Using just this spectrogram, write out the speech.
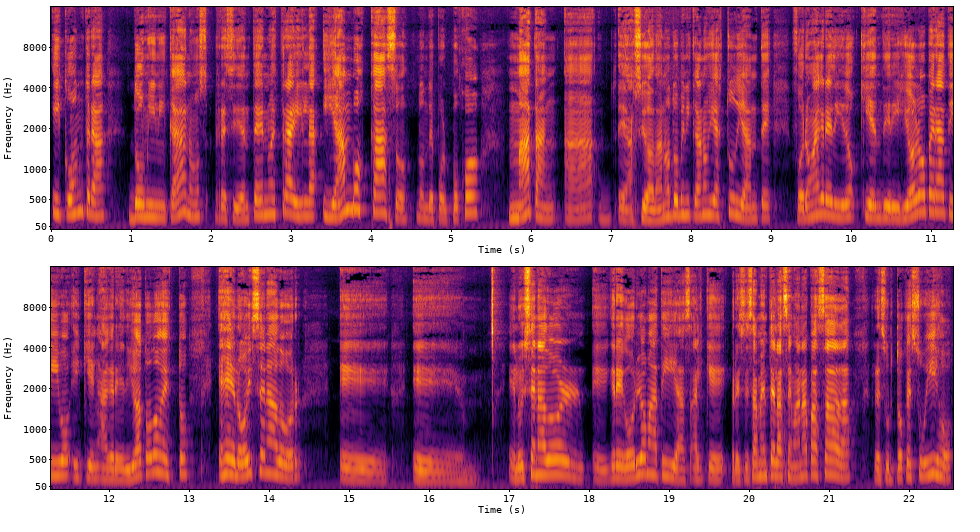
y contra dominicanos residentes en nuestra isla y ambos casos donde por poco matan a, eh, ciudadanos dominicanos y a estudiantes fueron agredidos. Quien dirigió el operativo y quien agredió a todos estos es el hoy senador, eh, eh, el hoy senador Gregorio Matías, al que precisamente la semana pasada resultó que su hijo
